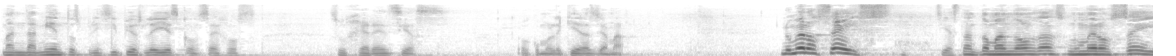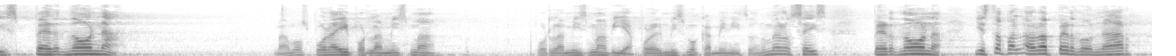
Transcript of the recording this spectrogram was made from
mandamientos, principios, leyes, consejos, sugerencias o como le quieras llamar. Número seis, si están tomando notas, número seis, perdona. Vamos por ahí, por la misma, por la misma vía, por el mismo caminito. Número seis, perdona. Y esta palabra perdonar,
